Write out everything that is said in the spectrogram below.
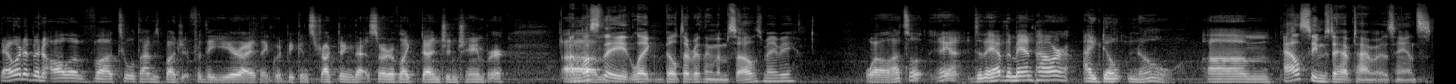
that would have been all of uh, Tool Time's budget for the year. I think would be constructing that sort of like dungeon chamber. Unless Um, they like built everything themselves, maybe. Well, that's a, yeah. Do they have the manpower? I don't know. Um, Al seems to have time on his hands.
